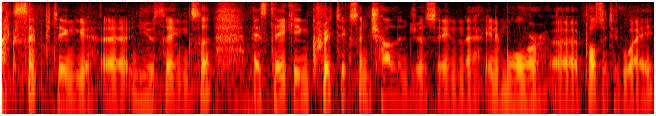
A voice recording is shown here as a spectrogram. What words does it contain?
accepting new things, as taking critics and challenges in, in a more positive way,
